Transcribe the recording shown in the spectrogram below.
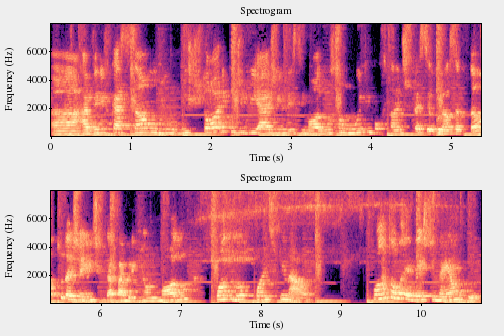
a verificação do, do, histórico de viagem desse módulo são muito importantes para a segurança tanto da gente que está fabricando o módulo, quanto do ocupante final. Quanto ao revestimento,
